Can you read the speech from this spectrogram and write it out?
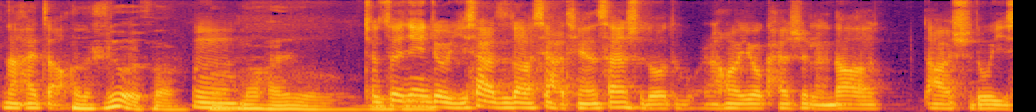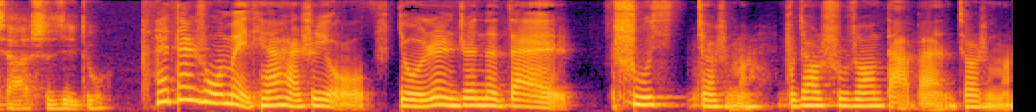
那还早。那是六月份。嗯，那还有。就最近就一下子到夏天，三十多度，然后又开始冷到二十度以下，十几度。哎，但是我每天还是有有认真的在梳，叫什么？不叫梳妆打扮，叫什么？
